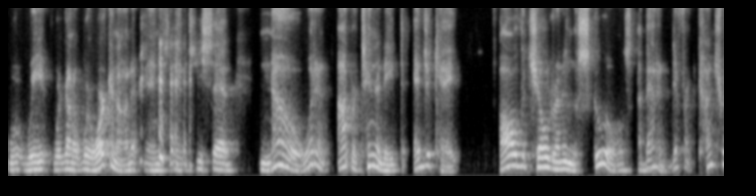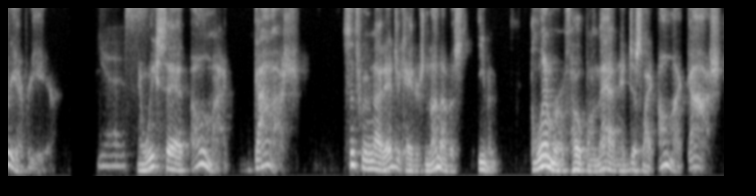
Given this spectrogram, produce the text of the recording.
we we're gonna we're working on it. And, and she said, no, what an opportunity to educate all the children in the schools about a different country every year. Yes. And we said, oh my gosh, since we were not educators, none of us even glimmer of hope on that. And it just like, oh my gosh.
